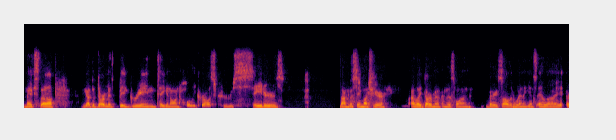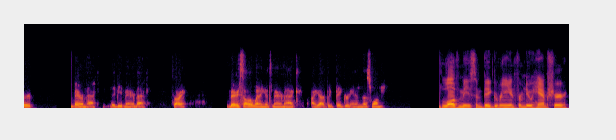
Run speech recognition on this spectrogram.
Next up, we got the Dartmouth Big Green taking on Holy Cross Crusaders. Not going to say much here. I like Dartmouth in this one. Very solid win against LI or Merrimack. They beat Merrimack. Sorry. Very solid win against Merrimack. I got the Big Green in this one. Love me some Big Green from New Hampshire.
